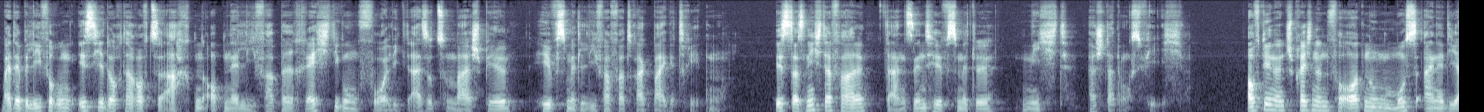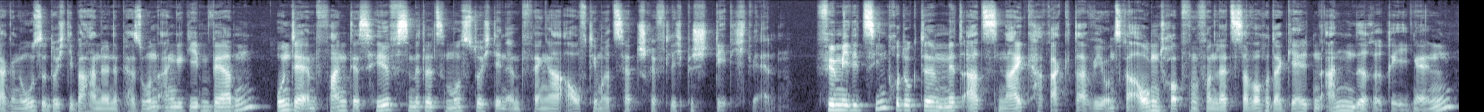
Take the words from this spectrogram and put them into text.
Bei der Belieferung ist jedoch darauf zu achten, ob eine Lieferberechtigung vorliegt, also zum Beispiel Hilfsmittelliefervertrag beigetreten. Ist das nicht der Fall, dann sind Hilfsmittel nicht erstattungsfähig. Auf den entsprechenden Verordnungen muss eine Diagnose durch die behandelnde Person angegeben werden und der Empfang des Hilfsmittels muss durch den Empfänger auf dem Rezept schriftlich bestätigt werden. Für Medizinprodukte mit Arzneicharakter, wie unsere Augentropfen von letzter Woche, da gelten andere Regeln.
